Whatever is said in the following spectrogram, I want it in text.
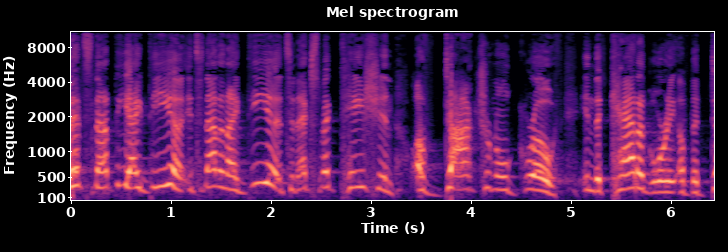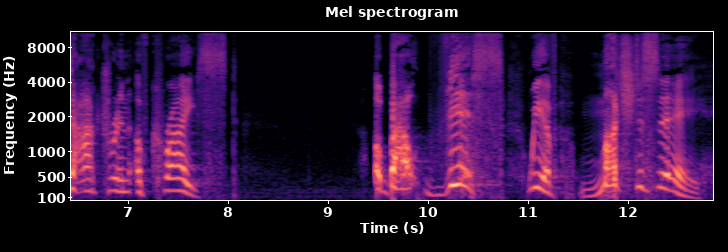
That's not the idea. It's not an idea, it's an expectation of doctrinal growth in the category of the doctrine of Christ. About this, we have much to say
